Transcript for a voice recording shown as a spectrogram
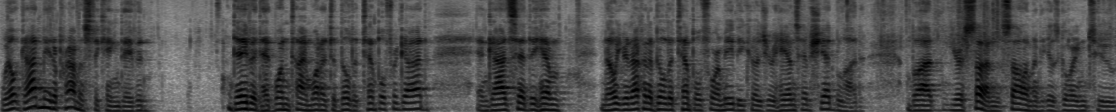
Well, God made a promise to King David. David had one time wanted to build a temple for God, and God said to him, No, you're not going to build a temple for me because your hands have shed blood, but your son, Solomon, is going to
